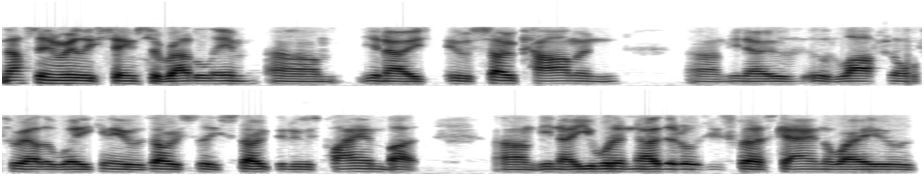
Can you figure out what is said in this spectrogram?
nothing really seems to rattle him. Um, you know, he, he was so calm and um, you know he was, he was laughing all throughout the week, and he was obviously stoked that he was playing. But um, you know, you wouldn't know that it was his first game the way he was,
